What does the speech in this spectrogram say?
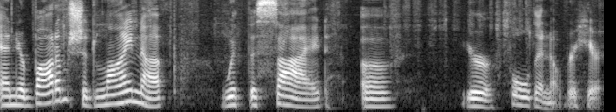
And your bottom should line up with the side of your fold-in over here.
